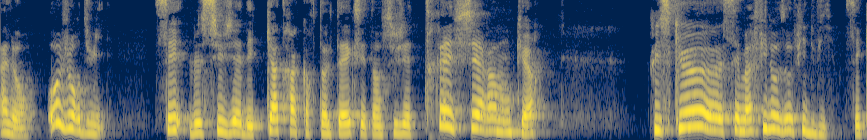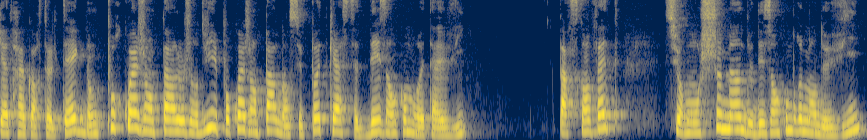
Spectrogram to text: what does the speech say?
Alors, aujourd'hui, c'est le sujet des quatre accords Toltec. C'est un sujet très cher à mon cœur puisque euh, c'est ma philosophie de vie, ces quatre accords Toltec. Donc pourquoi j'en parle aujourd'hui et pourquoi j'en parle dans ce podcast Désencombre ta vie? Parce qu'en fait, sur mon chemin de désencombrement de vie,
